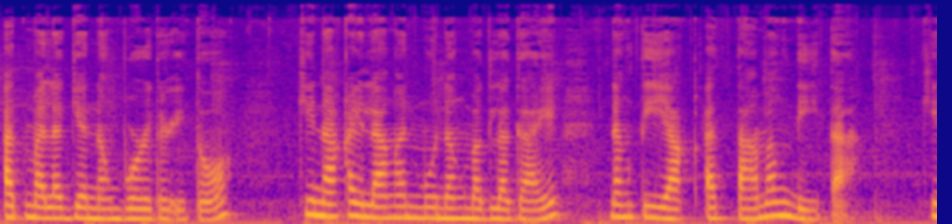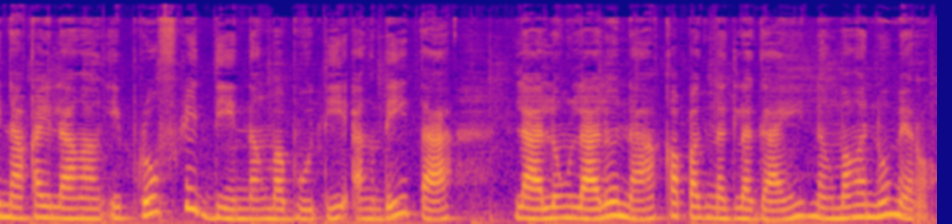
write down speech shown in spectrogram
at malagyan ng border ito, kinakailangan munang maglagay ng tiyak at tamang data kinakailangang i-proofread din ng mabuti ang data lalong-lalo na kapag naglagay ng mga numero.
